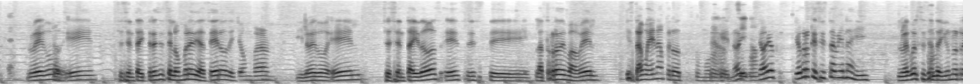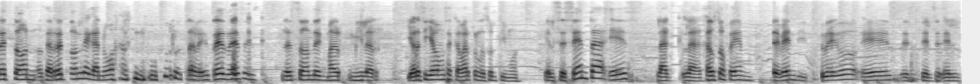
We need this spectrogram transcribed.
Luego el 63 es El Hombre de Acero de John Byrne. Y luego el 62 es este La Torre de Babel. Que está buena, pero como Pero, que no, sí, ¿no? yo, yo- yo creo que sí está bien ahí. Luego el 61 Red Son, o sea, Red Son le ganó a Alan Moore otra vez, tres veces. Red Son de Mark Miller. Y ahora sí ya vamos a acabar con los últimos. El 60 es la, la House of M de Bendit. Luego es este, el, el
